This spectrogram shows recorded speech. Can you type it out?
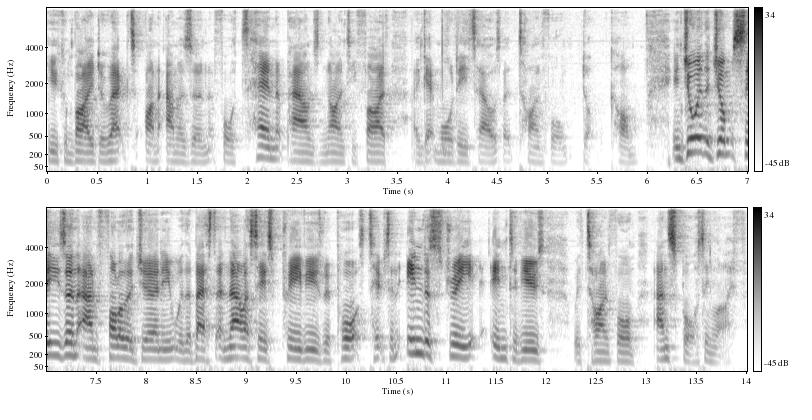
You can buy direct on Amazon for £10.95 and get more details at timeform.com. Enjoy the jump season and follow the journey with the best analysis, previews, reports, tips, and industry interviews with Timeform and Sporting Life.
